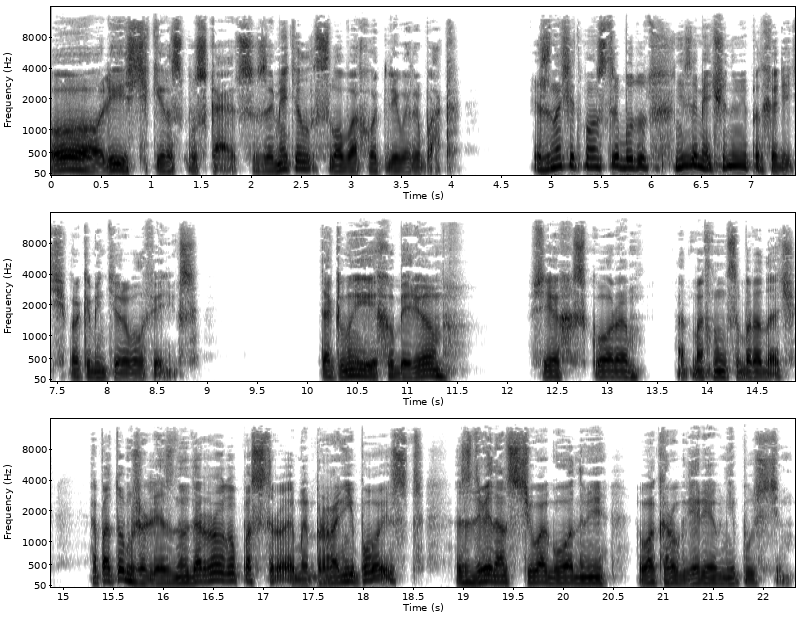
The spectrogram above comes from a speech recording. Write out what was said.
«О, листики распускаются», — заметил слово охотливый рыбак. «Значит, монстры будут незамеченными подходить», — прокомментировал Феникс. «Так мы их уберем. Всех скоро», — отмахнулся Бородач. «А потом железную дорогу построим и бронепоезд с двенадцатью вагонами вокруг деревни пустим».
